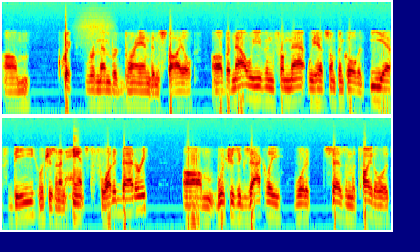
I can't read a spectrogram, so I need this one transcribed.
um, quick remembered brand and style. Uh, but now even from that we have something called an EFB, which is an enhanced flooded battery, um, which is exactly what it says in the title, it's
